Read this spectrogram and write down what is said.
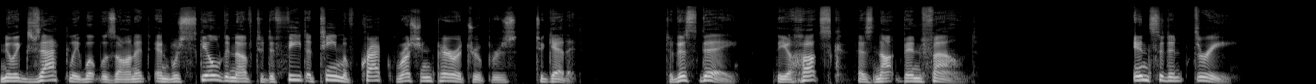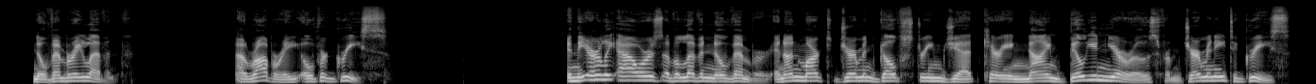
knew exactly what was on it and were skilled enough to defeat a team of crack Russian paratroopers to get it. To this day, the Okhotsk has not been found. Incident 3 November 11th A robbery over Greece. In the early hours of 11 November, an unmarked German Gulfstream jet carrying 9 billion euros from Germany to Greece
